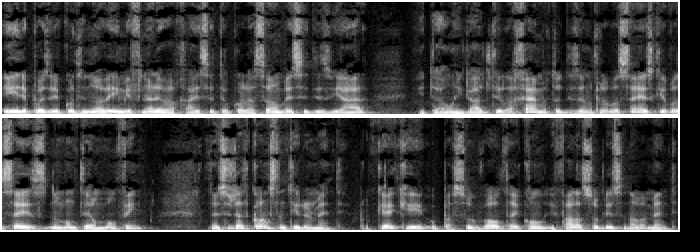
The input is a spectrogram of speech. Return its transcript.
E depois ele continua, vem mifnar levavcha, esse teu coração vai se desviar. Então, ligado tilachem, estou dizendo para vocês que vocês não vão ter um bom fim. Então isso já consta anteriormente. Por que, que o Passuca volta e fala sobre isso novamente?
